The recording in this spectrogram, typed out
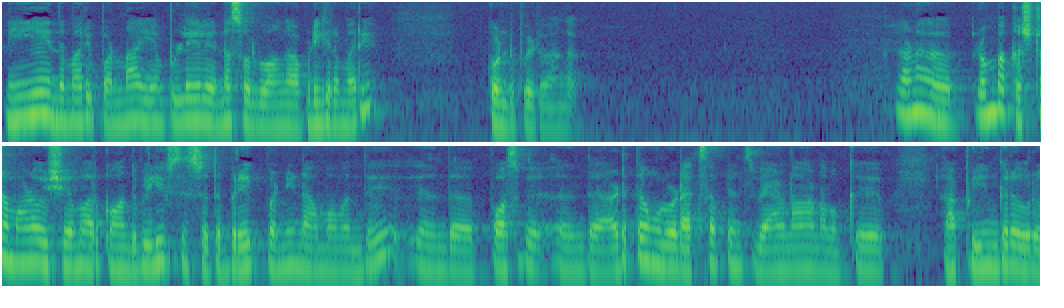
நீயே இந்த மாதிரி பண்ணால் என் பிள்ளைகள் என்ன சொல்லுவாங்க அப்படிங்கிற மாதிரி கொண்டு போயிடுவாங்க. ஆனால் ரொம்ப கஷ்டமான விஷயமா இருக்கும். அந்த பிலீஃப் சிஸ்டத்தை பிரேக் பண்ணி நாம் வந்து இந்த பாசிபிள் இந்த அடுத்தவங்களோட அக்செப்டன்ஸ் வேணாம் நமக்கு அப்படிங்கிற ஒரு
